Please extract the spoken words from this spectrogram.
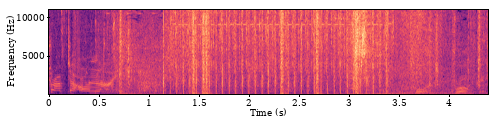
Disruptor online. Port broken.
